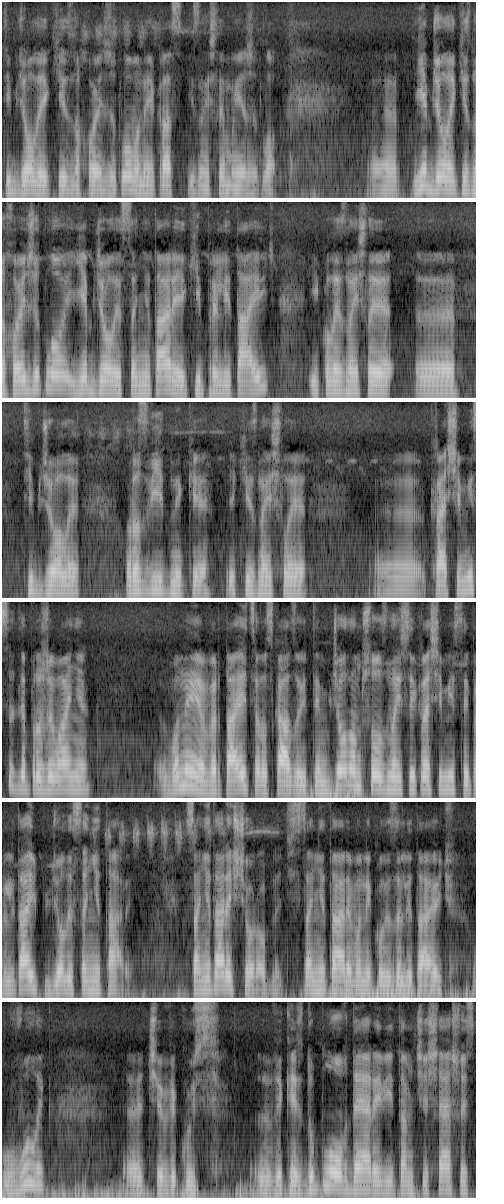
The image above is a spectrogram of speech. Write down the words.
Ті бджоли, які знаходять житло, вони якраз і знайшли моє житло. Е, Є бджоли, які знаходять житло, є бджоли-санітари, які прилітають. І коли знайшли е, ті бджоли, розвідники, які знайшли е, краще місце для проживання, вони вертаються, розказують тим бджолам, що знайшли краще місце, і прилітають бджоли-санітари. Санітари що роблять? Санітари, вони коли залітають у вулик е, чи в, якусь, в якесь дупло в дереві там, чи ще щось,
